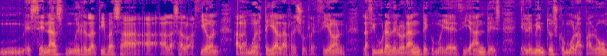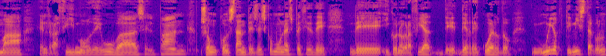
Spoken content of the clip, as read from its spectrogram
mm, escenas muy relativas a, la salvación, a la muerte y a la resurrección, la figura del orante, como ya decía antes, elementos como la paloma, el racimo de uvas, el pan, son constantes, es como una especie de, iconografía de, recuerdo muy optimista, con un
